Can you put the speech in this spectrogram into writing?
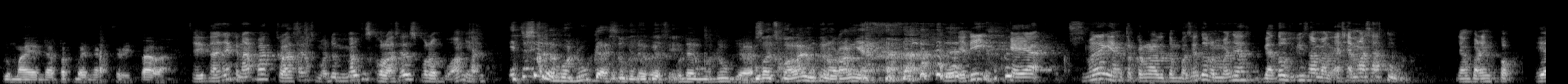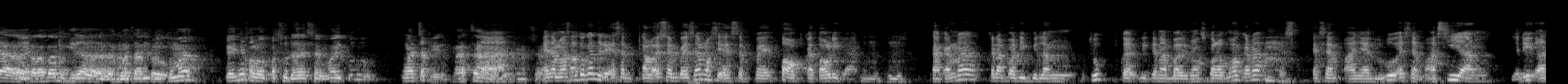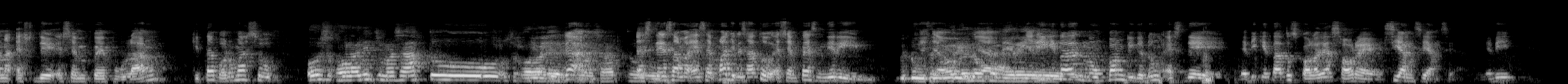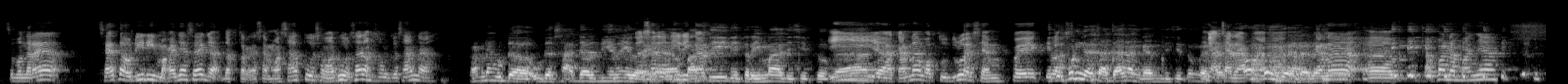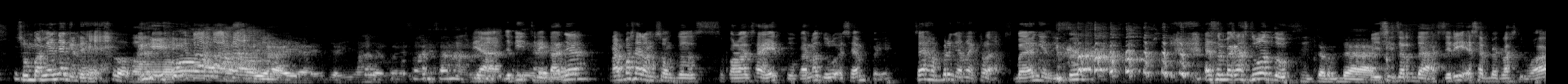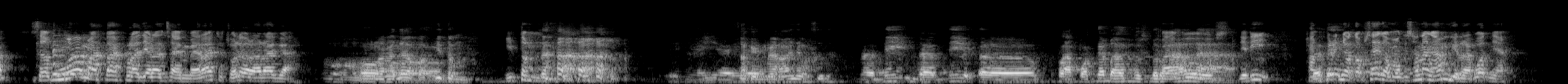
lumayan dapat banyak cerita lah ceritanya kenapa kelasnya cuma dua memang tuh sekolah saya sekolah buangan. itu sih udah gue duga Itu gua duga sih. udah gue duga Bukan sekolahnya mungkin orangnya. Jadi kayak sebenarnya yang terkenal di tempat saya itu namanya nggak tahu sih sama SMA 1 yang paling top. ya rata-rata begitu ya, satu gitu. Cuma kayaknya kalau pas sudah SMA itu ngacak ya. ngaca Nah. SMA 1 kan dari SMP kalau SMP saya masih SMP top Katolik kan. Hmm, Nah, karena kenapa dibilang cup kenapa dibilang sekolah buang karena SMA-nya dulu SMA siang. Jadi anak SD SMP pulang, kita baru masuk. oh sekolahnya cuma satu sekolahnya Enggak. cuma satu SD sama SMA jadi satu, SMP sendiri. Gedung Jauh, sendiri. gedung ya. sendiri. Jadi kita numpang di gedung SD. Jadi kita tuh sekolahnya sore, siang siang siang. Jadi sebenarnya saya tahu diri, makanya saya nggak daftar SMA 1, SMA 2, saya langsung ke sana. karena udah udah sadar diri Udah lah sadar ya diri, kan? pasti diterima di situ kan Iya, karena waktu dulu SMP itu pun nggak cadangan kan di situ nggak cad- cadangan, oh, nggak cadangan. karena eh, apa namanya sumbangannya gede. oh, oh, iya iya iya iya iya, Usaha di sana. Ya, jadi Iya, ceritanya kenapa saya langsung ke sekolah saya itu karena dulu SMP saya hampir nggak naik kelas. Bayangin itu SMP kelas 2 tuh si cerdas isi cerdas. Jadi SMP kelas 2 semua mata pelajaran saya merah kecuali olahraga. Oh, olahraga apa? Hitam. Hitam. iya iya iya Saking merahnya maksudnya. berarti berarti eh, rapotnya bagus berwarna Bagus. Jadi hampir nyokap saya nggak mau ke sana ngambil rapotnya.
